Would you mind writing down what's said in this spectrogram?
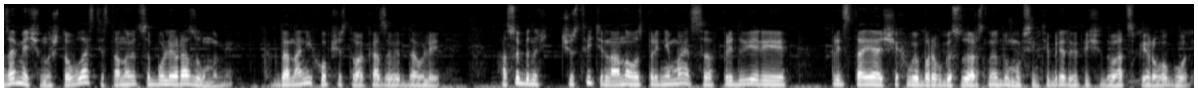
Замечено, что власти становятся более разумными, когда на них общество оказывает давление. Особенно чувствительно оно воспринимается в преддверии предстоящих выборов в Государственную Думу в сентябре 2021 года.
